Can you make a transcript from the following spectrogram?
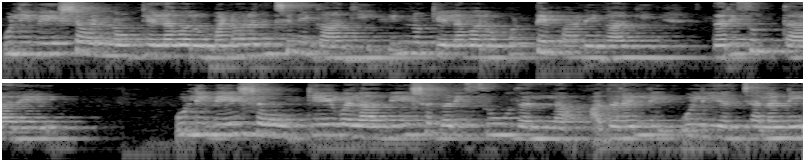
ಹುಲಿವೇಷವನ್ನು ಕೆಲವರು ಮನೋರಂಜನೆಗಾಗಿ, ಇನ್ನು ಕೆಲವರು ಹೊಟ್ಟೆಪಾಡಿಗಾಗಿ ಧರಿಸುತ್ತಾರೆ. ಹುಲಿವೇಷವು ಕೇವಲ ವೇಷ ಧರಿಸುವುದಲ್ಲ, ಅದರಲ್ಲಿ ಹುಲಿಯ ಚಲನೆ,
